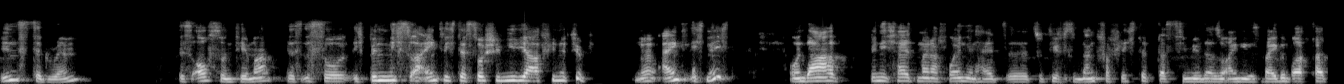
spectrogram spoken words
Instagram ist auch so ein Thema. Das ist so, ich bin nicht so eigentlich der Social Media affine Typ. Ne? Eigentlich nicht. Und da bin ich halt meiner Freundin halt äh, zutiefst Dank verpflichtet, dass sie mir da so einiges beigebracht hat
